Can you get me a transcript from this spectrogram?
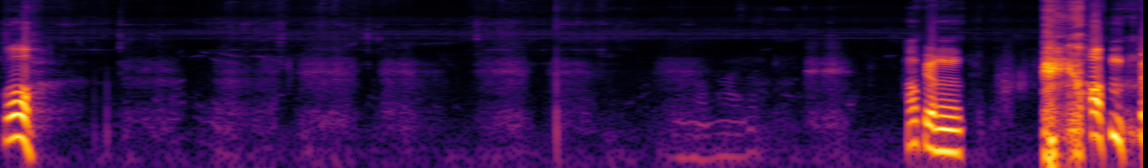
โห เอาเปลี่ยนคอมไป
